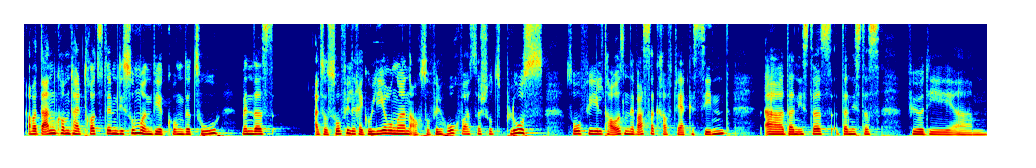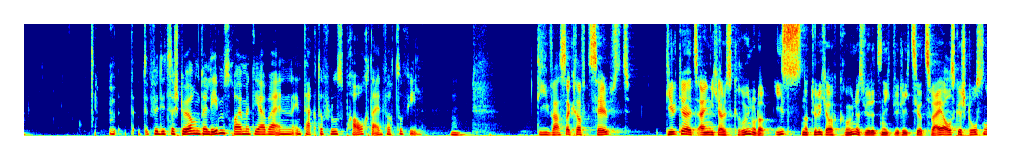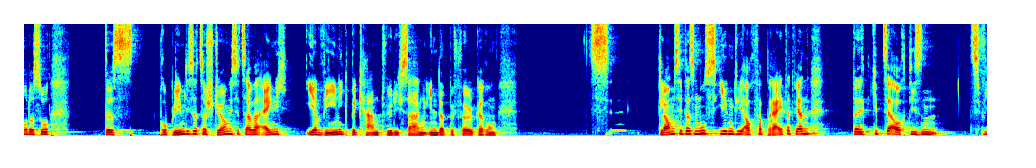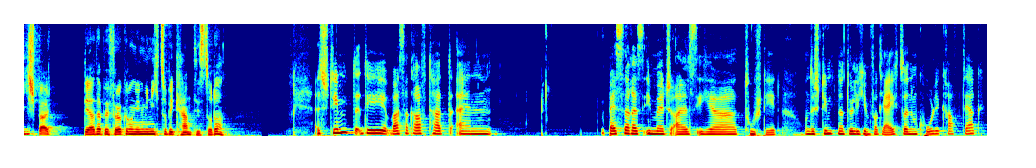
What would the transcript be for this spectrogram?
Aber dann kommt halt trotzdem die Summenwirkung dazu, wenn das, also so viele Regulierungen, auch so viel Hochwasserschutz plus so viel tausende Wasserkraftwerke sind, äh, dann ist das, dann ist das für die ähm, für die Zerstörung der Lebensräume, die aber ein intakter Fluss braucht, einfach zu viel. Hm. Die Wasserkraft selbst gilt ja jetzt eigentlich als grün oder ist natürlich auch grün. Es wird jetzt nicht wirklich CO2 ausgestoßen oder so. Das Problem dieser Zerstörung ist jetzt aber eigentlich eher wenig bekannt, würde ich sagen, in der Bevölkerung. Glauben Sie, das muss irgendwie auch verbreitert werden? Da gibt es ja auch diesen Zwiespalt der der Bevölkerung irgendwie nicht so bekannt ist, oder? Es stimmt, die Wasserkraft hat ein besseres Image, als ihr zusteht. Und es stimmt natürlich im Vergleich zu einem Kohlekraftwerk.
